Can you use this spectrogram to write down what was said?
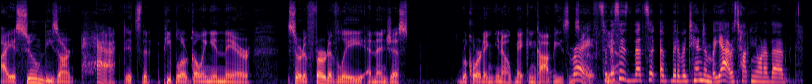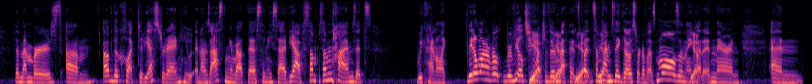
I assume these aren't hacked? It's that people are going in there sort of furtively and then just recording, you know, making copies and right. stuff. So this is that's a, a bit of a tangent, but yeah, I was talking to one of the the members um, of the collective yesterday, and he and I was asking about this, and he said, yeah, some, sometimes it's we kind of like they don't want to re- reveal too Yeah, much of their yeah, methods, yeah, but sometimes yeah. they go sort of as moles and they Yeah. get in there and and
